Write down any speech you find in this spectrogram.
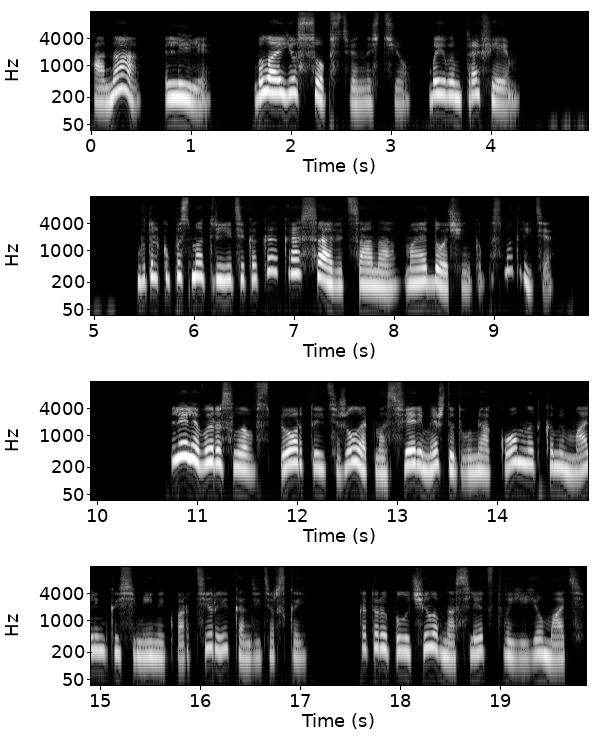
Она, Лили, была ее собственностью, боевым трофеем. Вы только посмотрите, какая красавица она, моя доченька, посмотрите. Лиля выросла в спертой, тяжелой атмосфере между двумя комнатками маленькой семейной квартиры и кондитерской которую получила в наследство ее мать.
